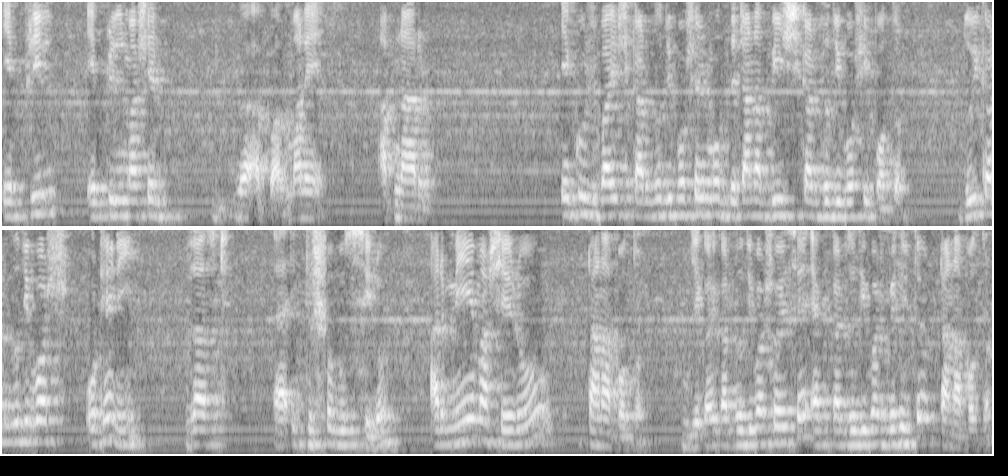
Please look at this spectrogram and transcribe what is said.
এপ্রিল। এপ্রিল মাসের মানে আপনার একুশ বাইশ কার্যদিবসের মধ্যে টানা বিশ কার্যদিবসই পতন। দুই কার্যদিবস ওঠেনি জাস্ট একটু সবুজ ছিল। আর মে মাসেরও টানা পতন। যে কয় কার্য দিবস হয়েছে, এক কার্যদিবস ব্যতীত টানা পতন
